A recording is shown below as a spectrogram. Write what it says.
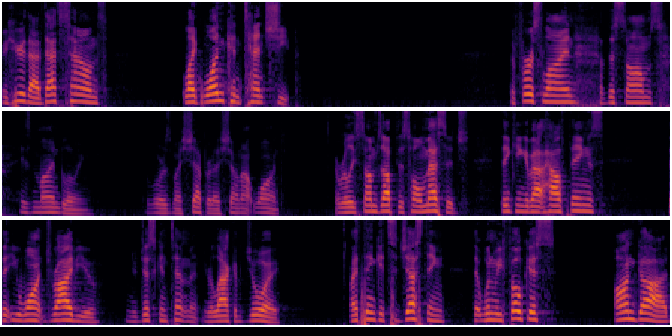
We hear that. That sounds like one content sheep. The first line of this Psalms is mind blowing. The Lord is my shepherd, I shall not want. It really sums up this whole message, thinking about how things that you want drive you, and your discontentment, your lack of joy. I think it's suggesting that when we focus on God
